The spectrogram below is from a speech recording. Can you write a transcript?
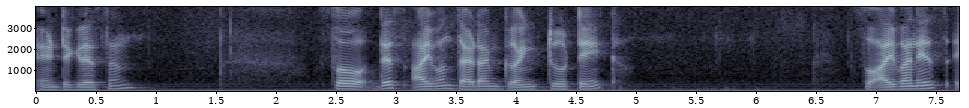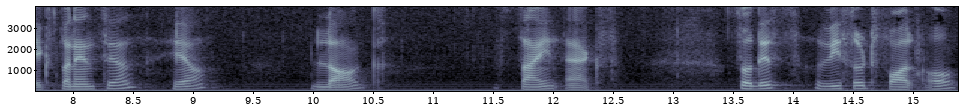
integration. So this I1 that I'm going to take. So I1 is exponential here log sine x. So this we should follow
